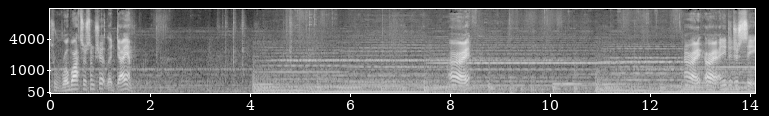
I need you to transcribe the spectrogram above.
Some robots or some shit? Like, damn. Alright. Alright, alright, I need to just see.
